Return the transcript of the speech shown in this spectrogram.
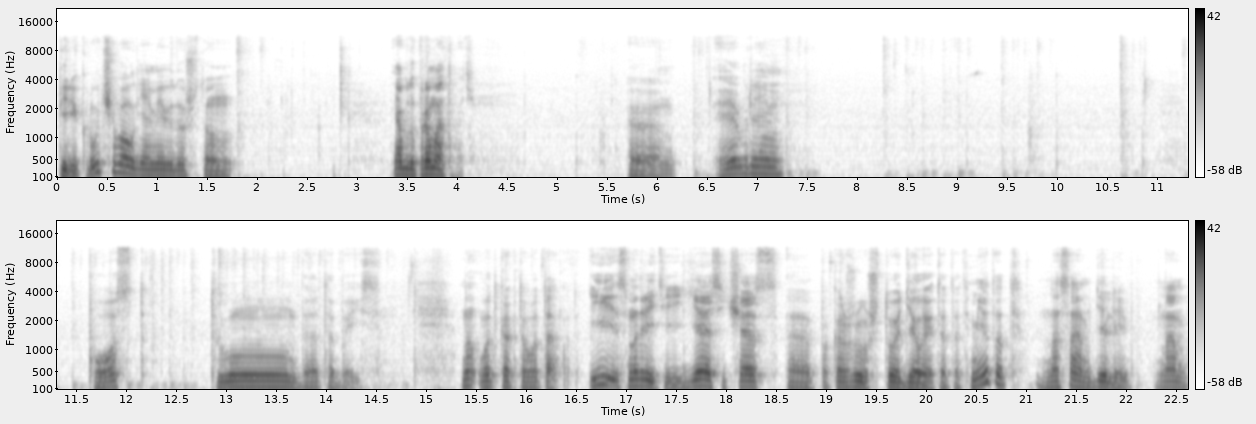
перекручивал. Я имею в виду, что я буду проматывать. Э, every post to database. Ну, вот как-то вот так вот. И смотрите, я сейчас э, покажу, что делает этот метод. На самом деле нам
